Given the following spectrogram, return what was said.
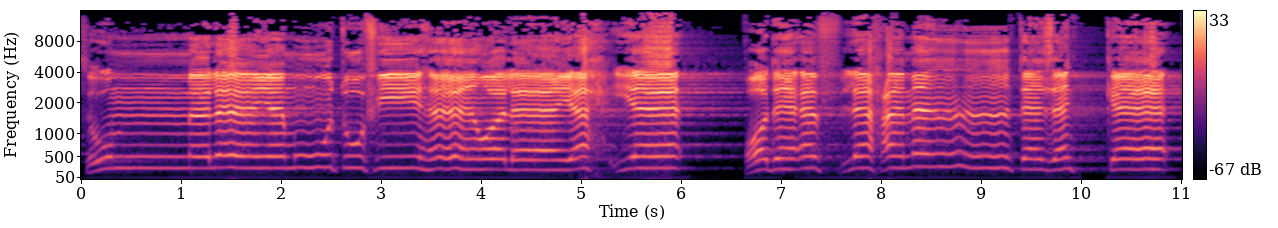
ثم لا يموت فيها ولا يحيا قد أفلح من تزكى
